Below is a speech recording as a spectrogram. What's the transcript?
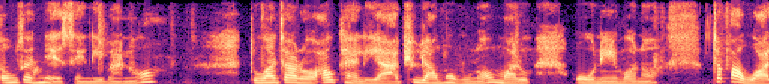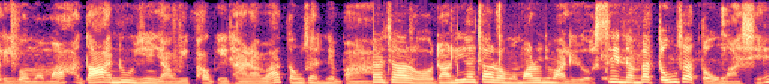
32အဆင့်လေးပါနော် သူကကြတော့အောက်ခံလေးကအဖြူရောင်မဟုတ်ဘူးနော်မမတို့ဟိုနေပေါ့နော်ချက်ပေါက်ဝါလေးပေါ့မမအသားအနုရင်ရောင်လေးဖောက်ပေးထားတာပါ32ပါဒါကြတော့ဒါလေးကကြတော့မမတို့ညီမလေးတို့အစင်နံပါတ်33ပါရှင်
